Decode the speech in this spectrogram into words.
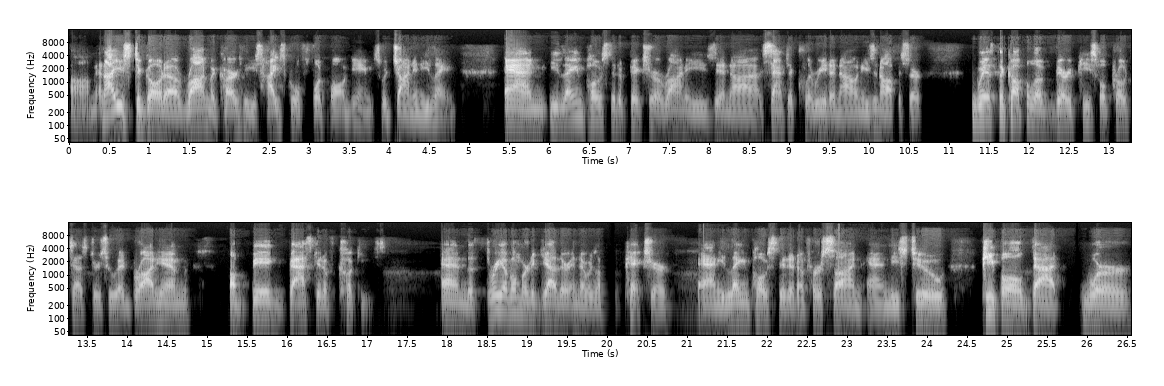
Um, and I used to go to Ron McCarthy's high school football games with John and Elaine. And Elaine posted a picture of Ronnie. He's in uh, Santa Clarita now, and he's an officer with a couple of very peaceful protesters who had brought him a big basket of cookies. And the three of them were together, and there was a picture, and Elaine posted it of her son and these two people that were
